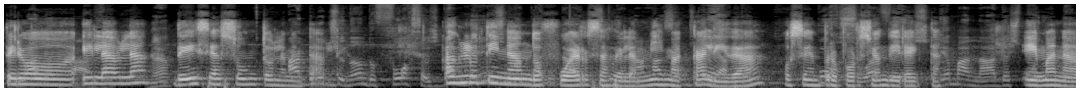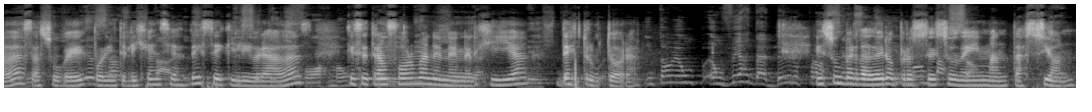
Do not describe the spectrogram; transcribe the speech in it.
Pero él habla de ese asunto lamentable, aglutinando fuerzas de la misma calidad o sea en proporción directa, emanadas a su vez por inteligencias desequilibradas que se transforman en energía destructora. Es un verdadero proceso de imantación.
